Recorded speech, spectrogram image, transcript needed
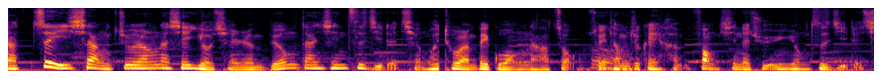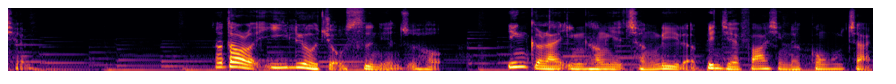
那这一项就让那些有钱人不用担心自己的钱会突然被国王拿走，所以他们就可以很放心的去运用自己的钱。那到了一六九四年之后，英格兰银行也成立了，并且发行了公债，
